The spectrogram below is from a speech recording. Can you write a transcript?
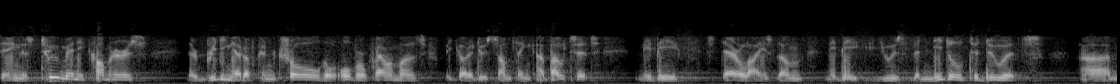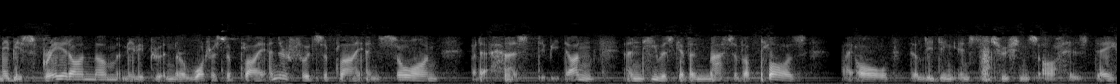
saying there's too many commoners they're breeding out of control. They'll overwhelm us. We've got to do something about it. Maybe sterilize them. Maybe use the needle to do it. Uh, maybe spray it on them. Maybe put in their water supply and their food supply and so on. But it has to be done. And he was given massive applause by all the leading institutions of his day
